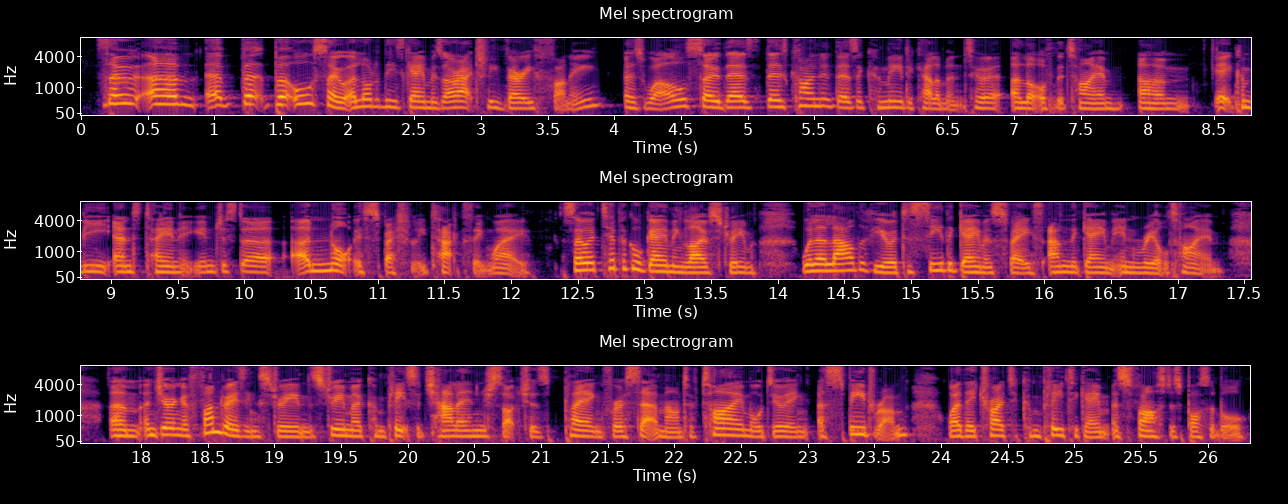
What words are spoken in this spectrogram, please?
so, um, uh, but but also a lot of these gamers are actually very funny as well. So there's there's kind of there's a comedic element to it a lot of the time. Um, it can be entertaining in just a, a not especially taxing way. So, a typical gaming live stream will allow the viewer to see the gamer's face and the game in real time. Um, and during a fundraising stream, the streamer completes a challenge such as playing for a set amount of time or doing a speed run where they try to complete a game as fast as possible.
